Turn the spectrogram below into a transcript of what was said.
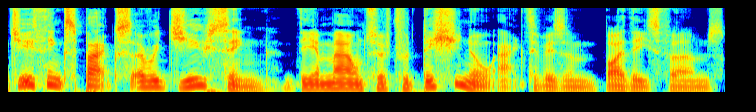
Do you think SPACs are reducing the amount of traditional activism by these firms?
